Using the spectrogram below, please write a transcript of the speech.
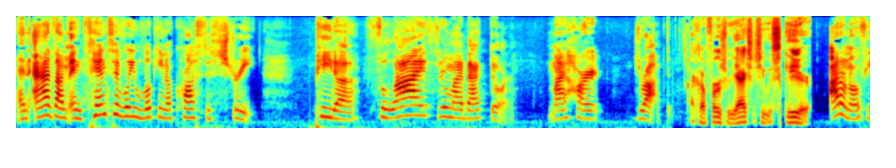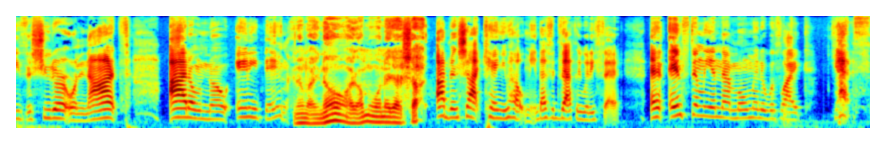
And as I'm intensively looking across the street, PETA flies through my back door. My heart dropped. Like her first reaction, she was scared. I don't know if he's a shooter or not. I don't know anything. And I'm like, no, like, I'm the one that got shot. I've been shot. Can you help me? That's exactly what he said. And instantly in that moment, it was like, yes.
